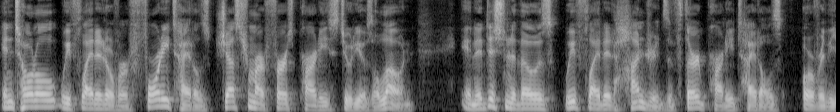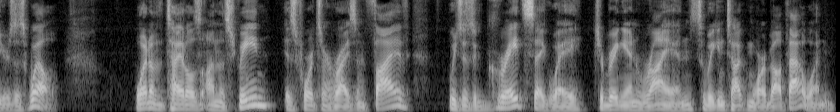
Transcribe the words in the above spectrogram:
In total, we flighted over 40 titles just from our first party studios alone. In addition to those, we've flighted hundreds of third party titles over the years as well. One of the titles on the screen is Forza Horizon 5, which is a great segue to bring in Ryan so we can talk more about that one.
